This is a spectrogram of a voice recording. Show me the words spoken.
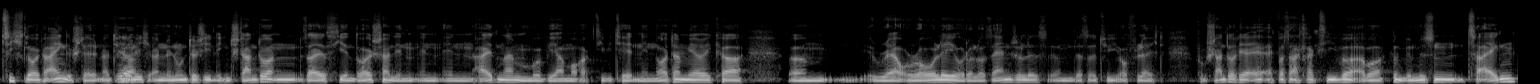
zig Leute eingestellt natürlich ja. an den unterschiedlichen Standorten, sei es hier in Deutschland, in, in, in Heidenheim, aber wir haben auch Aktivitäten in Nordamerika, ähm, Raleigh oder Los Angeles. Ähm, das ist natürlich auch vielleicht vom Standort her e-, etwas attraktiver, aber wir müssen zeigen,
